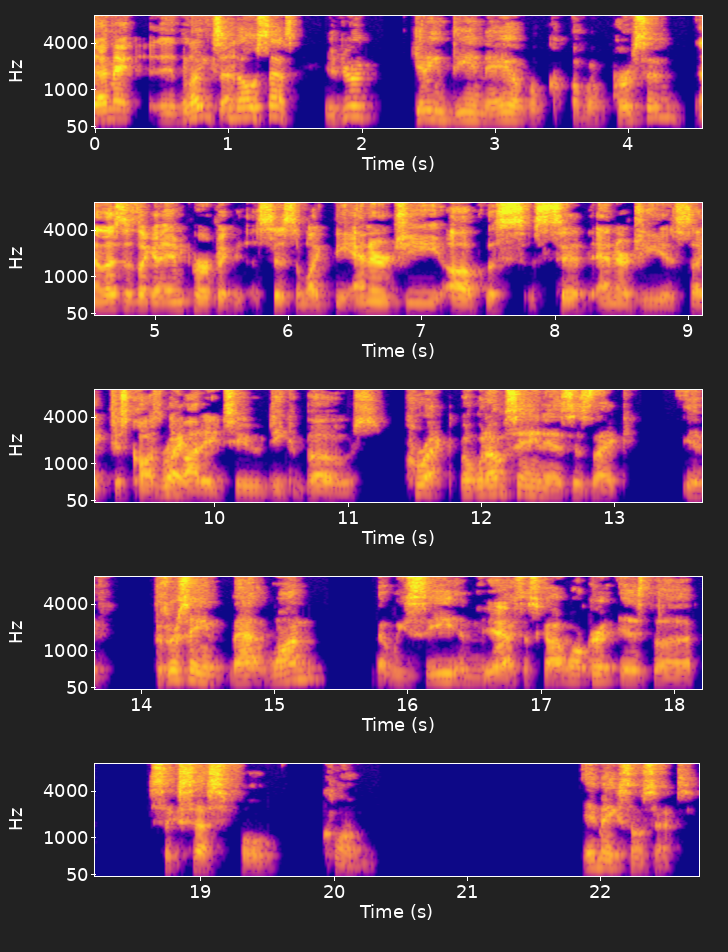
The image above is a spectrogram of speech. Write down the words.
uh, that make it, it makes sense. no sense. If you're getting DNA of a of a person, unless it's like an imperfect system, like the energy of the Sith energy is like just causing Right. the body to decompose. correct. But what I'm saying is, is like if because they're saying that one that we see in Yeah. Rise of Skywalker is the successful clone. It makes no sense.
